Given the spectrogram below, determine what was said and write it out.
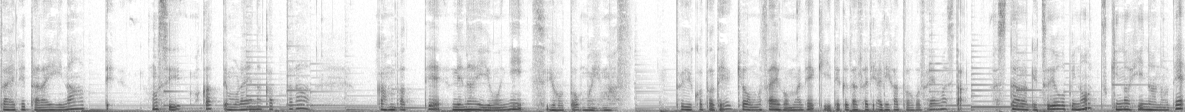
伝えれたらいいなってもし分かってもらえなかったら頑張って寝ないようにしようと思います。ということで今日も最後まで聞いてくださりありがとうございました。明日は月曜日の月の日なので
